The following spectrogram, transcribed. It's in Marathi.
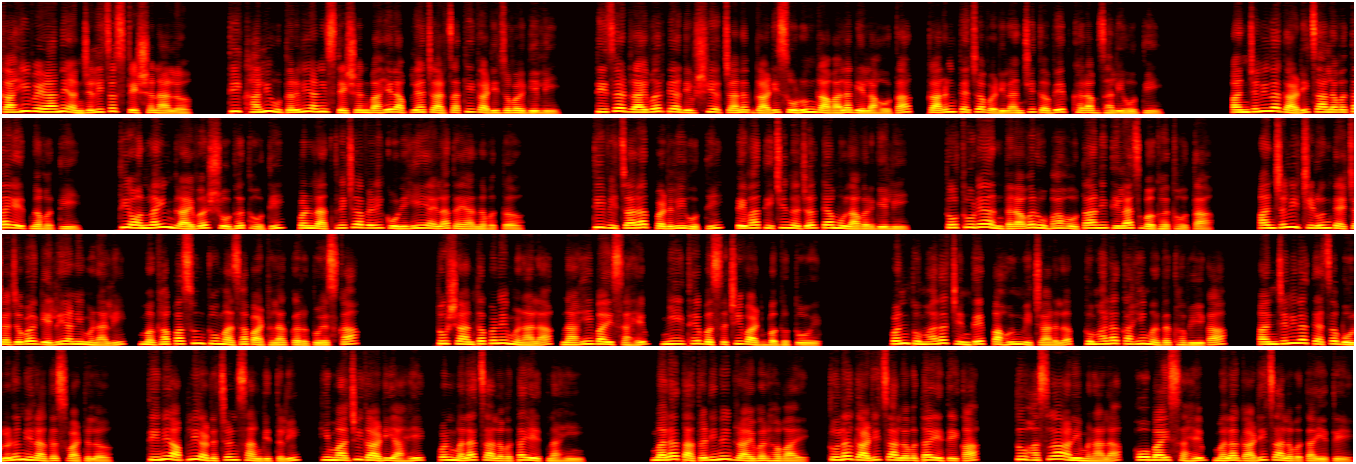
काही वेळाने अंजलीचं स्टेशन आलं. ती खाली उतरली आणि स्टेशनबाहेर आपल्या चारचाकी गाडीजवळ गेली. तिचा ड्रायव्हर त्या दिवशी अचानक गाडी सोडून गावाला गेला होता कारण त्याच्या वडिलांची तब्येत खराब झाली होती. अंजलीला गाडी चालवता येत नव्हती. ती ऑनलाईन ड्रायव्हर शोधत होती पण रात्रीच्या वेळी कोणीही यायला तयार नव्हतं. ती विचारात पडली होती तेव्हा तिची नजर त्या मुलावर गेली. तो थोड्या अंतरावर उभा होता आणि तिलाच बघत होता. अंजली चिरून त्याच्याजवळ गेली आणि म्हणाली मघापासून तू माझा पाठलाग करतोयस का? तो शांतपणे म्हणाला नाही बाईसाहेब मी इथे बसची वाट बघतोय. पण तुम्हाला चिंतेत पाहून विचारलं तुम्हाला काही मदत हवी का? अंजलीला त्याचं बोलणं निरागस वाटलं. तिने आपली अडचण सांगितली ही माझी गाडी आहे पण मला चालवता येत नाही. मला तातडीने ड्रायव्हर हवाय. तुला गाडी चालवता येते का? तो हसला आणि म्हणाला हो बाई साहेब मला गाडी चालवता येते.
